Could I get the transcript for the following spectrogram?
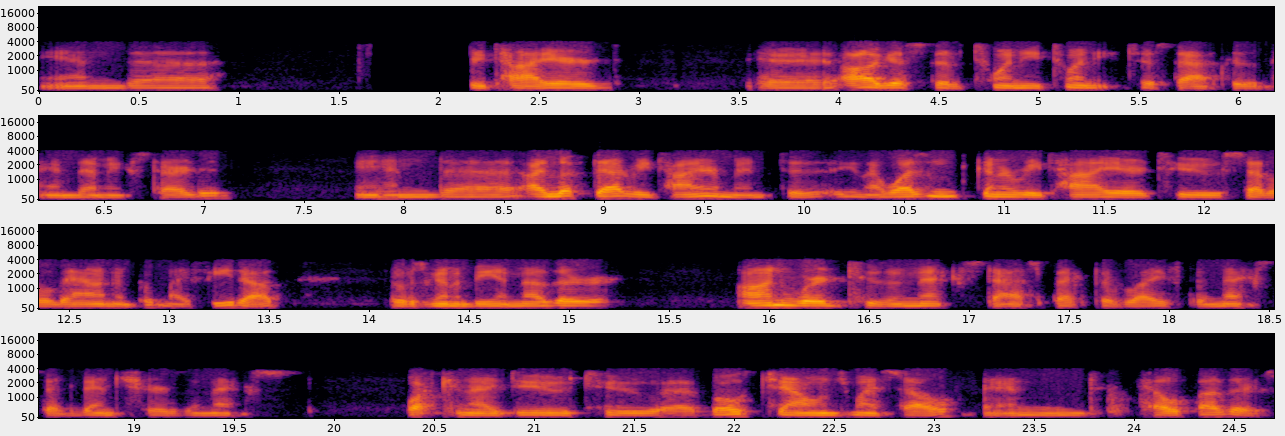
And uh, retired uh, August of 2020, just after the pandemic started. And uh, I looked at retirement. You know, I wasn't going to retire to settle down and put my feet up. It was going to be another onward to the next aspect of life, the next adventure, the next what can I do to uh, both challenge myself and help others.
